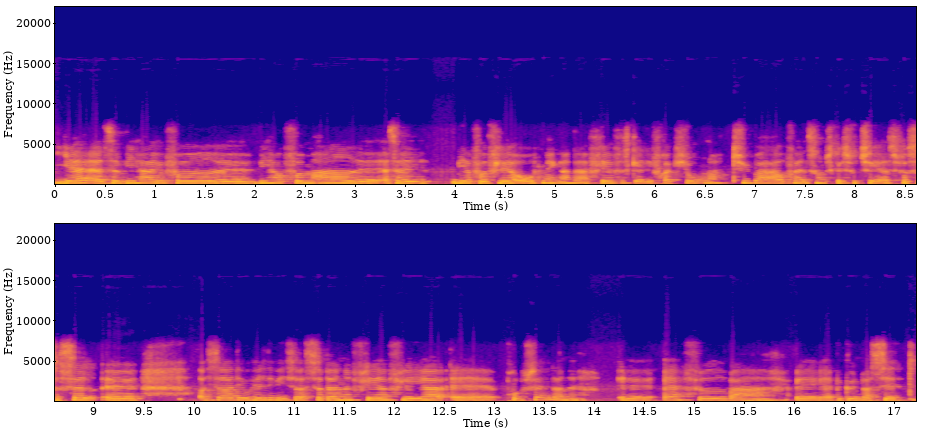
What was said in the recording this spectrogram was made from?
Ja, altså vi har jo fået, øh, vi har jo fået meget, øh, altså vi har fået flere ordninger, der er flere forskellige fraktioner, typer af affald, som skal sorteres for sig selv. Øh, og så er det jo heldigvis også sådan, at flere og flere af producenterne øh, af fødevarer øh, er begyndt at sætte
